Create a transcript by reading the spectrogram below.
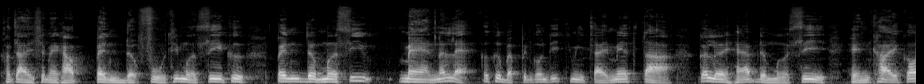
เข้าใจใช่ไหมครับ เป็น the fool ที่ mercy คือเป็น the mercy man นั่นแหละ ก็คือแบบเป็นคนที่มีใจเมตตา ก็เลย have the mercy เห็นใครก็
